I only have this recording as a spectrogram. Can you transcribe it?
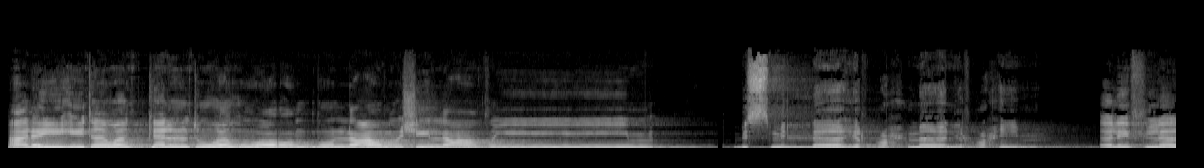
عليه توكلت وهو رب العرش العظيم. بسم الله الرحمن الرحيم. ألف لامرا.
